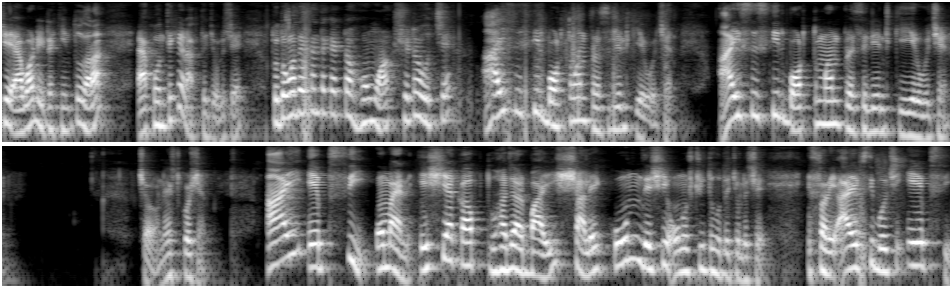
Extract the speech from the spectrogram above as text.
যে অ্যাওয়ার্ড এটা কিন্তু তারা এখন থেকে রাখতে চলেছে। তো তোমাদের এখান থেকে একটা হোমওয়ার্ক সেটা হচ্ছে আইসিসির বর্তমান প্রেসিডেন্ট কে রয়েছেন। আইসিসির বর্তমান প্রেসিডেন্ট কে রয়েছেন? চলো next question IFC woman Asia cup দু হাজার বাইশ সালে কোন দেশে অনুষ্ঠিত হতে চলেছে? সরি আইএফসি বলছি AFC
